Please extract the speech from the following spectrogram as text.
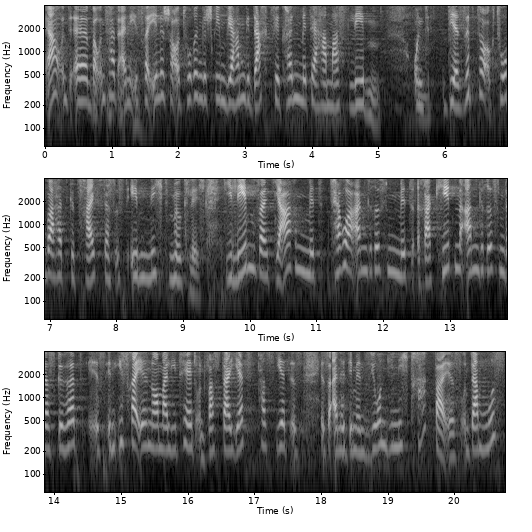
Ja, und äh, bei uns hat eine israelische Autorin geschrieben, wir haben gedacht, wir können mit der Hamas leben. Und der 7. Oktober hat gezeigt, das ist eben nicht möglich. Die leben seit Jahren mit Terrorangriffen, mit Raketenangriffen. Das gehört, ist in Israel Normalität. Und was da jetzt passiert ist, ist eine Dimension, die nicht tragbar ist. Und da muss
